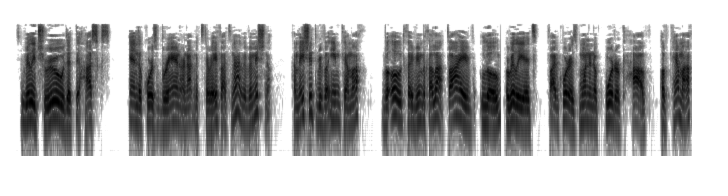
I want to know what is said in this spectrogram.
Is it really true that the husks and the coarse bran are not mitzaref, atna, we have a Mishnah. Hameshit rivaim kemach, va'od chayvim b'chala. Five log, or really it's five quarters, one and a quarter kav of kemach,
